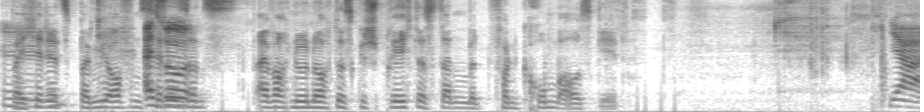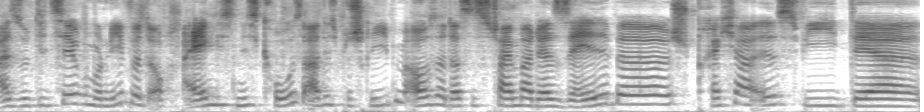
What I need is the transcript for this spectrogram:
Weil ich hätte jetzt bei mir auf dem Zettel Also- sonst einfach nur noch das Gespräch, das dann mit von Krumm ausgeht. Ja, also die Zeremonie wird auch eigentlich nicht großartig beschrieben, außer dass es scheinbar derselbe Sprecher ist, wie der,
